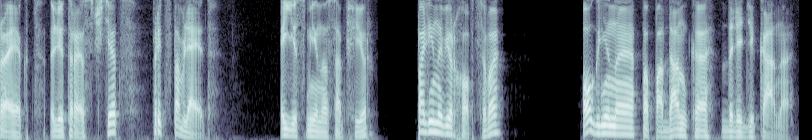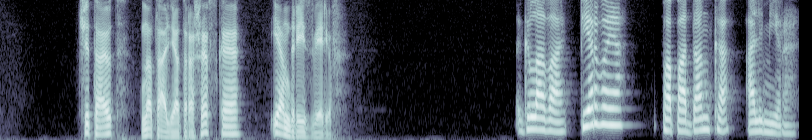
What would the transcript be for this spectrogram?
Проект «Литрес-чтец» представляет Ясмина Сапфир, Полина Верховцева, Огненная попаданка для декана. Читают Наталья Трошевская и Андрей Зверев. Глава первая. Попаданка Альмира.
